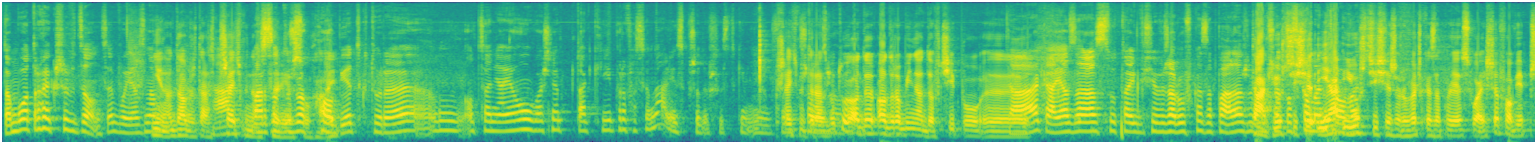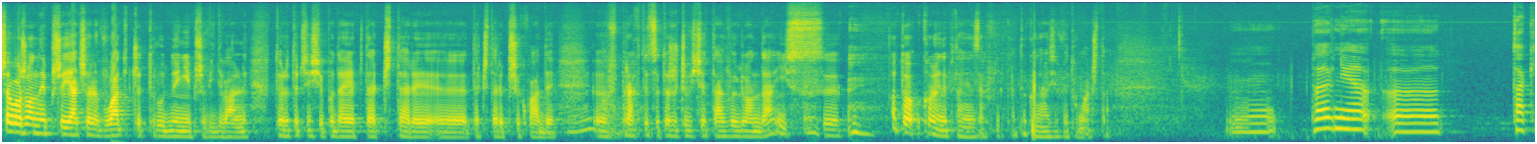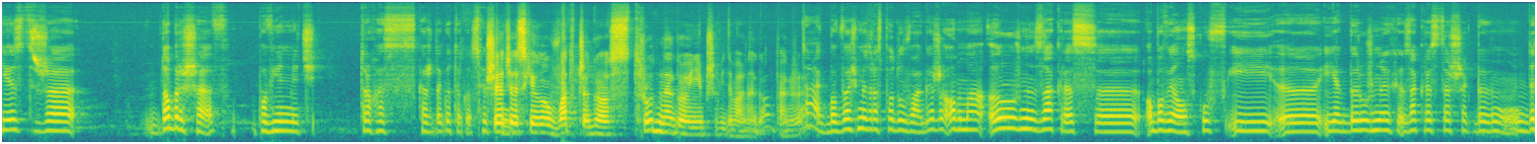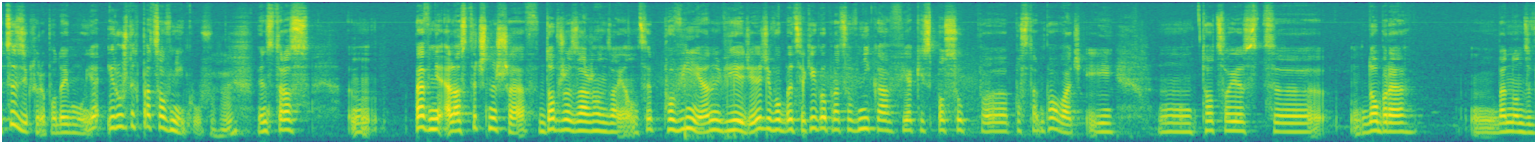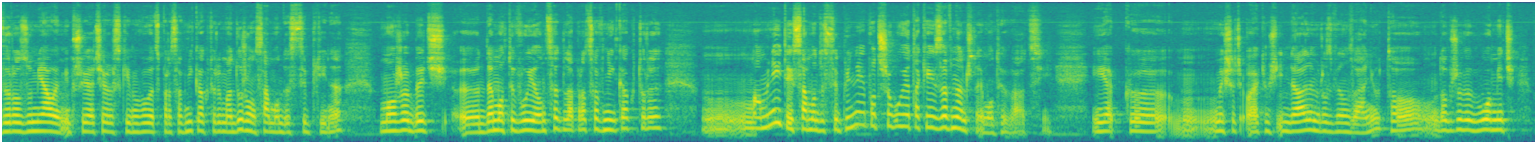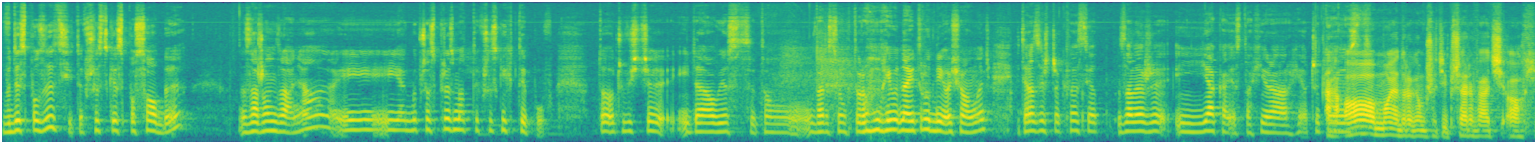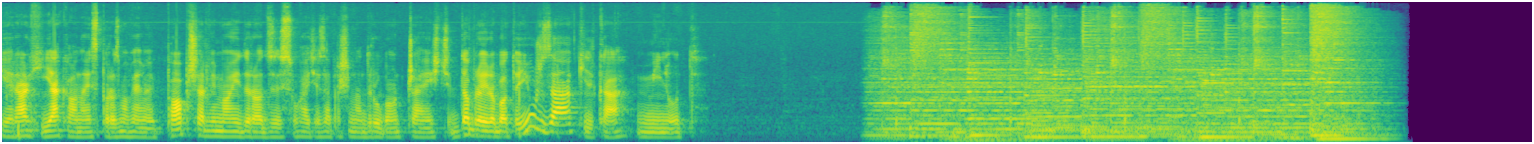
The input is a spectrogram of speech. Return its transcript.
to było trochę krzywdzące, bo ja znam Nie, no dobrze, teraz tak, przejdźmy na bardzo serio, dużo słuchaj. kobiet, które mm, oceniają właśnie taki profesjonalizm przede wszystkim. Przejdźmy teraz, bo tu od, odrobina dowcipu. e, Tak, a ja zaraz tutaj się żarówka zapala, żeby Tak, już ci, się, ja, już ci się żaróweczka zapaliła. Słuchaj, szefowie, przełożony, przyjaciel, władczy, trudny, nieprzewidywalny. Teoretycznie się podaje te cztery, e, te cztery przykłady. E, W praktyce to rzeczywiście tak wygląda i z, no to kolejne pytanie za chwilkę, tylko na razie wytłumacz to. Pewnie e, tak jest, że dobry szef powinien mieć trochę z każdego tego typu. Przyjacielskiego, władczego, z trudnego i nieprzewidywalnego także? Tak, bo weźmy teraz pod uwagę, że on ma różny zakres e, obowiązków i, i jakby różnych zakres też jakby decyzji, które podejmuje i różnych pracowników. Więc teraz mm, pewnie elastyczny szef, dobrze zarządzający powinien wiedzieć wobec jakiego pracownika w jaki sposób e, postępować i mm, to, co jest e, dobre będąc wyrozumiałym i przyjacielskim wobec pracownika, który ma dużą samodyscyplinę, może być e, demotywujące dla pracownika, który mm, ma mniej tej samodyscypliny i potrzebuje takiej zewnętrznej motywacji. I jak e, myśleć o jakimś idealnym rozwiązaniu, to dobrze by było mieć w dyspozycji te wszystkie sposoby zarządzania i, jakby przez pryzmat tych wszystkich typów. To oczywiście ideał jest tą wersją, którą naj, najtrudniej osiągnąć. I teraz jeszcze kwestia zależy, jaka jest ta hierarchia. Czy to A jest... o, moja droga, muszę Ci przerwać o hierarchii, jaka ona jest, porozmawiamy po przerwie, moi drodzy. Słuchajcie, zapraszam na drugą część dobrej roboty już za kilka minut.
